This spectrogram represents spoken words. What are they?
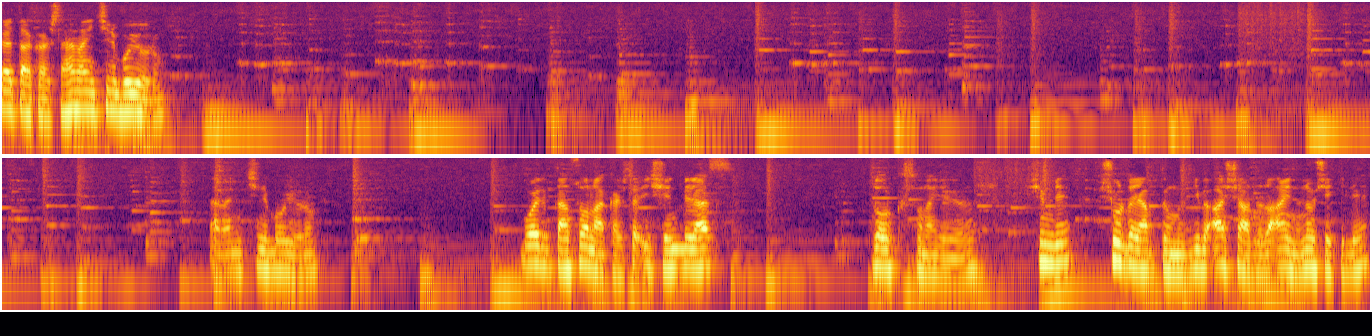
Evet arkadaşlar hemen içini boyuyorum. Hemen içini boyuyorum. Boyadıktan sonra arkadaşlar işin biraz zor kısmına geliyoruz. Şimdi şurada yaptığımız gibi aşağıda da aynen o şekilde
